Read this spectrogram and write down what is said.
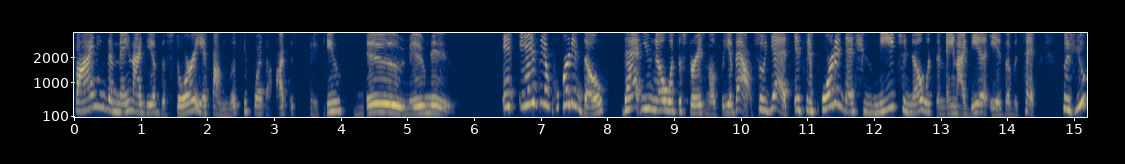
finding the main idea of the story if i'm looking for the author's point of view? No no no. It is important though that you know what the story is mostly about. So yes, it's important that you need to know what the main idea is of a text because you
